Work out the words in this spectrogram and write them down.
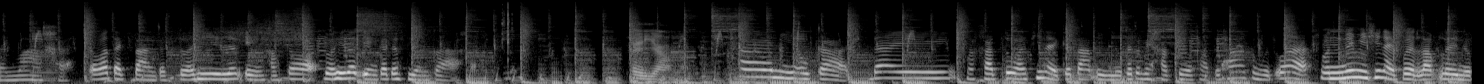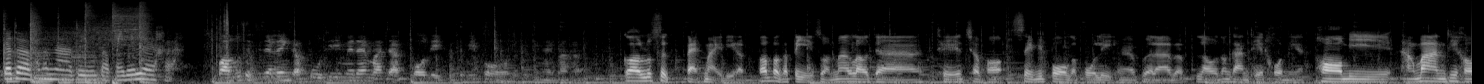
ดันมากค่ะ แต่ว่าแตกต่างจากตัวที่เลือกเองครับก็ตัวที่เลือกเองก็จะเสี่ยงกว่าค่ะ พยายามครับ ถ้ามีโอกาสได้มาคัดตัวที่ไหนก็ตามอีกหนูก็จะไปคัดตัวค่ะ แต่ถ้าสมมติว่ามันไม่มีที่ไหนเปิดรับเลยหนูก็จะพัฒนาตัวเองต่อไปได้เลยค่ะ ความรู้สึกที่จะเล่นกับผู้ที่ไม่ได้มาจากโปรลีกหรือมีโปรรู้สึกยังไงบ้างครับ ก็รู้สึกแปลกใหม่ดีครับ เพราะปกติส่วนมากเราจะเทสเฉพาะเซมิโปรกับโปรลีกนะครับเวลาแบบเราต้องการเทสคนเนี้ย พอมีทางบ้านที่เขา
